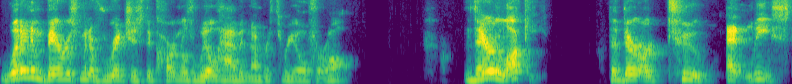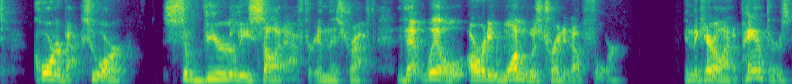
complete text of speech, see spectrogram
what an embarrassment of riches the Cardinals will have at number three overall. They're lucky that there are two, at least, quarterbacks who are severely sought after in this draft that Will already one was traded up for in the Carolina Panthers,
